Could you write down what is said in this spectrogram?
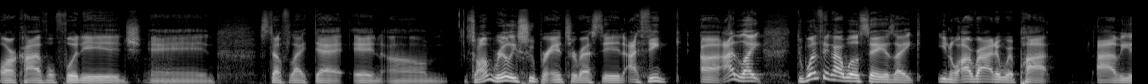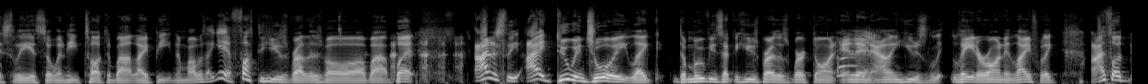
archival footage and stuff like that and um so i'm really super interested i think uh i like the one thing i will say is like you know i ride it with pop obviously and so when he talked about like beating them i was like yeah fuck the hughes brothers blah blah blah, blah. but honestly i do enjoy like the movies that the hughes brothers worked on and then yeah. allen hughes l- later on in life like i thought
